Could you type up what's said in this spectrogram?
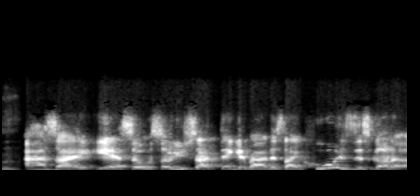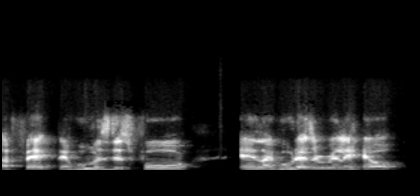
mm. I was like, yeah. So so you start thinking about it, it's like, who is this gonna affect and who is this for? And like who does it really help?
